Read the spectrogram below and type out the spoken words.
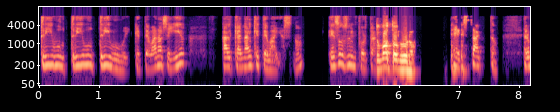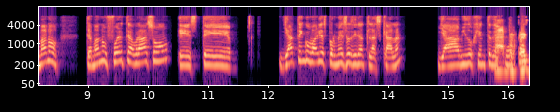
tribu, tribu, tribu, güey, que te van a seguir al canal que te vayas, ¿no? Eso es lo importante. Tu voto duro. Exacto. Hermano, te mando un fuerte abrazo. Este, ya tengo varias promesas de ir a Tlaxcala. Ya ha habido gente del ah, podcast,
